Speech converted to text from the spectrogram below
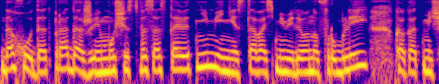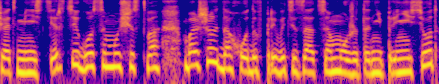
Доходы от продажи имущества составят не менее 108 миллионов рублей. Как отмечают в Министерстве госимущества, больших доходов приватизация может и не принесет,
